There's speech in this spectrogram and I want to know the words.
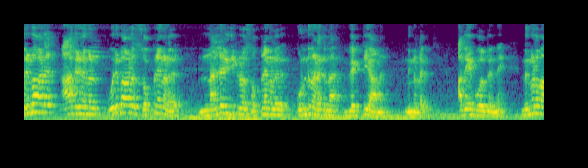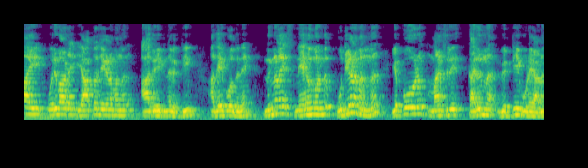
ഒരുപാട് ആഗ്രഹങ്ങൾ ഒരുപാട് സ്വപ്നങ്ങൾ നല്ല രീതിക്കുള്ള സ്വപ്നങ്ങൾ കൊണ്ടു നടക്കുന്ന വ്യക്തിയാണ് നിങ്ങളുടെ വ്യക്തി. അതേപോലെ തന്നെ നിങ്ങളുമായി ഒരുപാട് യാത്ര ചെയ്യണമെന്ന് ആഗ്രഹിക്കുന്ന വ്യക്തിയും അതേപോലെ തന്നെ നിങ്ങളെ സ്നേഹം കൊണ്ട് പൊതിയണമെന്ന് എപ്പോഴും മനസ്സിൽ കരുതുന്ന വ്യക്തിയും കൂടെയാണ്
